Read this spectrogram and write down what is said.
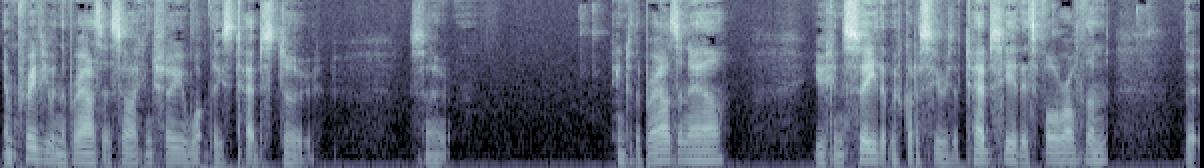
and preview in the browser so I can show you what these tabs do. So into the browser now. You can see that we've got a series of tabs here. There's four of them. That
